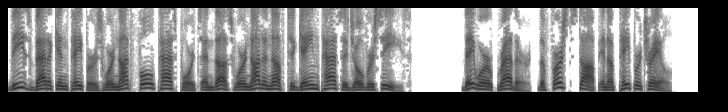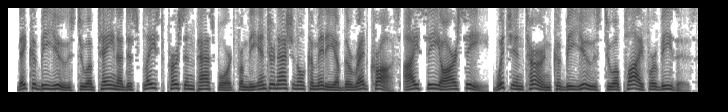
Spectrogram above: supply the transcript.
These Vatican papers were not full passports and thus were not enough to gain passage overseas. They were, rather, the first stop in a paper trail. They could be used to obtain a displaced person passport from the International Committee of the Red Cross ICRC, which in turn could be used to apply for visas.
